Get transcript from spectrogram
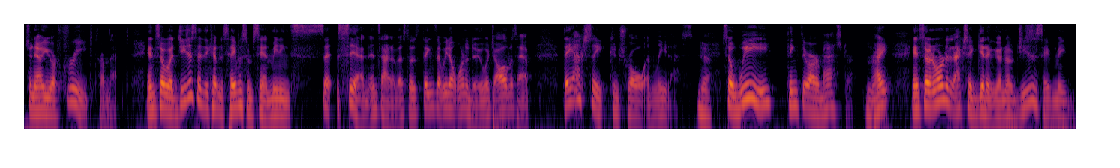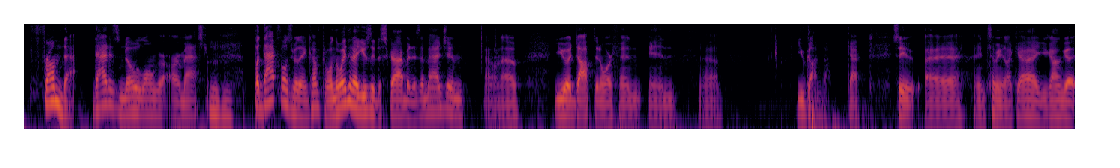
So now you are freed from that. And so what Jesus said to come to save us from sin, meaning sin inside of us, those things that we don't want to do, which all of us have, they actually control and lead us. Yeah. So we think they're our master, hmm. right? And so in order to actually get it, you go, no, Jesus saved me from that. That is no longer our master. But that feels really uncomfortable. And the way that I usually describe it is imagine, I don't know, you adopt an orphan in uh, Uganda. Okay. So, uh, and some of you are like, ah, Uganda,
